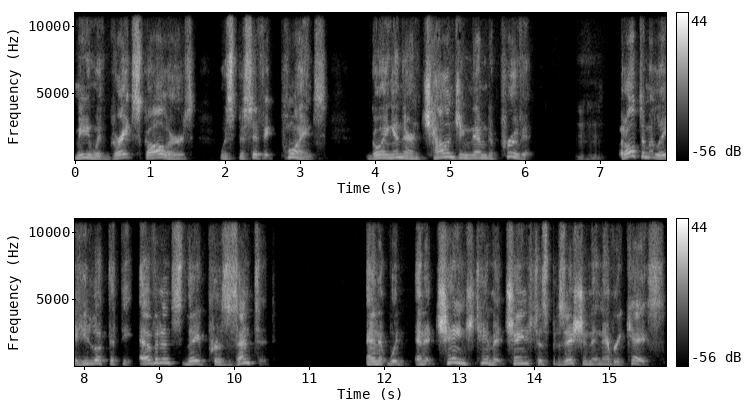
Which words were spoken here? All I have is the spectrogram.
meeting with great scholars with specific points, going in there and challenging them to prove it. Mm-hmm. But ultimately, he looked at the evidence they presented and it would and it changed him. It changed his position in every case.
